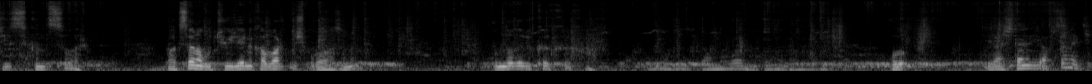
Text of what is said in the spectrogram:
şey, sıkıntısı var. Baksana bu tüylerini kabartmış boğazını. Bunda da bir kırk kırk var. O ilaçtan yapsana ki.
